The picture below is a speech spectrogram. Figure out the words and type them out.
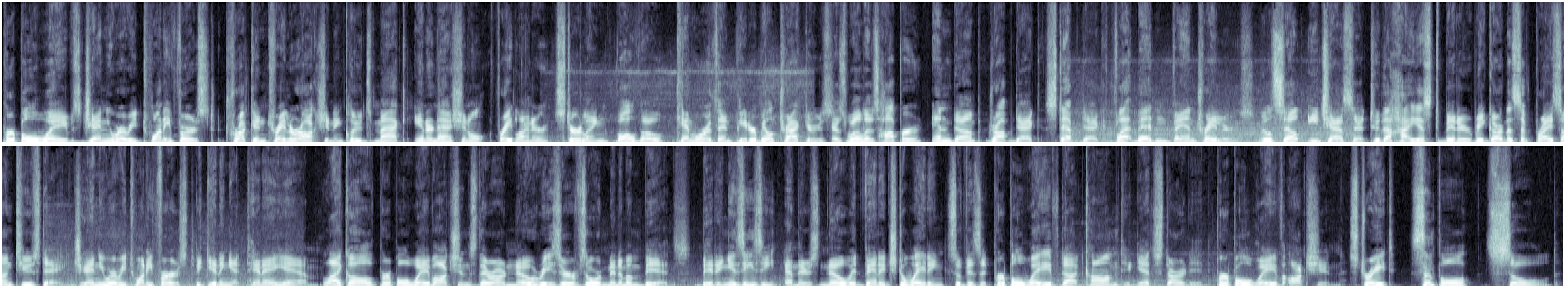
Purple Waves January 21st truck and trailer auction includes Mack, International, Freightliner, Sterling, Volvo, Kenworth, and Peterbilt tractors, as well as hopper, end dump, drop deck, step deck, flatbed, and van trailers. We'll sell each asset to the highest bidder, regardless of price, on Tuesday, January 21st, beginning at 10 a.m. Like all Purple Wave auctions, there are no reserves or minimum bids. Bidding is easy, and there's no advantage to waiting, so visit purplewave.com to get started. Purple Wave Auction. Straight, simple, sold.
